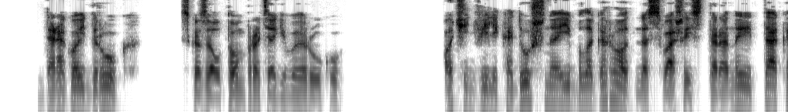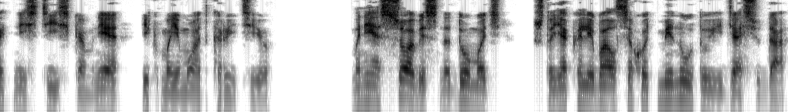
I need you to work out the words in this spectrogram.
— Дорогой друг, — сказал Том, протягивая руку, очень великодушно и благородно с вашей стороны так отнестись ко мне и к моему открытию. Мне совестно думать, что я колебался хоть минуту, идя сюда.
